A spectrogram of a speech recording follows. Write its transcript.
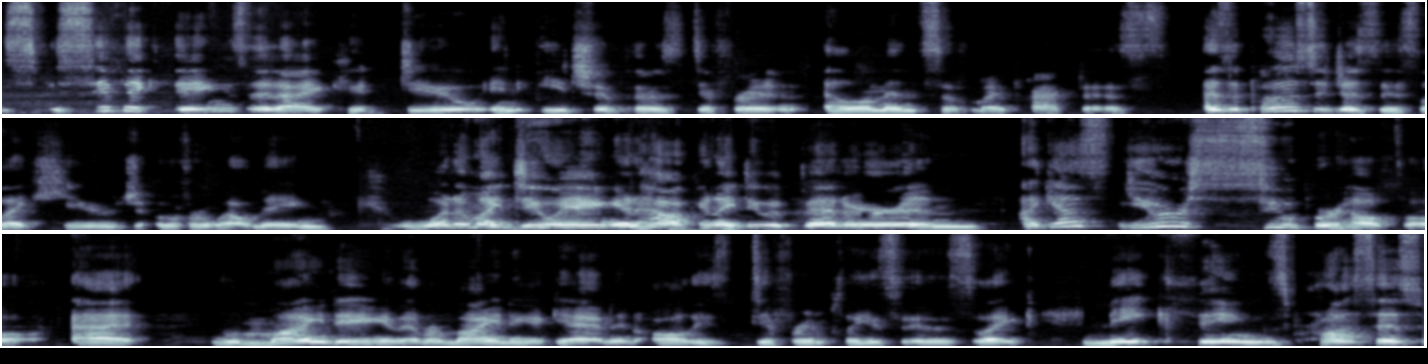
specific things that I could do in each of those different elements of my practice. As opposed to just this like huge, overwhelming, what am I doing and how can I do it better? And I guess you're super helpful at reminding and then reminding again in all these different places like make things process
